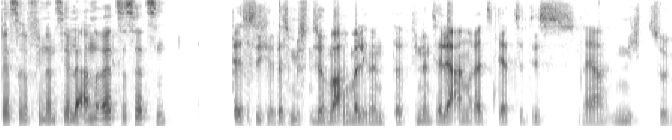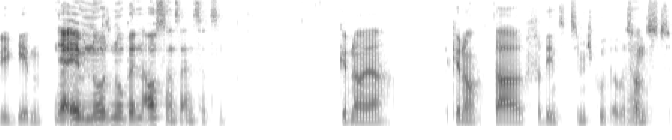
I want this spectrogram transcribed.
bessere finanzielle Anreize setzen. Das sicher, das müssten sie auch machen, weil ich meine, der finanzielle Anreiz derzeit ist, naja, nicht so gegeben. Ja, eben, nur, nur bei den Auslandseinsätzen. Genau, ja. Genau, da verdient es ziemlich gut, aber ja. sonst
